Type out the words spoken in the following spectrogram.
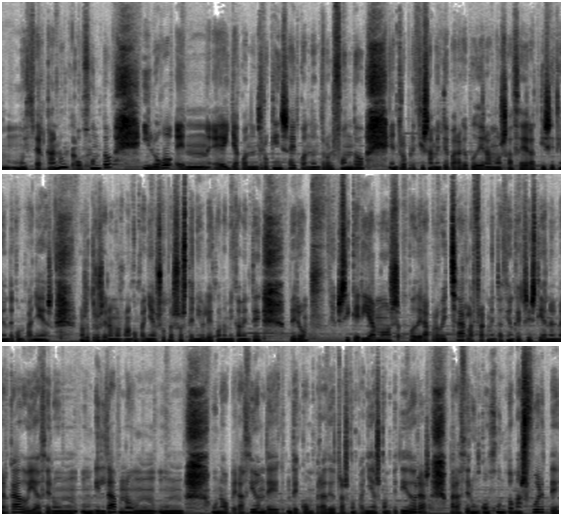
muy cercano, conjunto. Y luego, en, ya cuando entró Kinsight, cuando entró el fondo, entró precisamente para que pudiéramos hacer adquisición de compañías. Nosotros éramos una compañía súper sostenible económicamente, pero si queríamos poder aprovechar la fragmentación que existía en el mercado y hacer un, build-up, ¿no? una operación de, compra de otras compañías competidoras para hacer un conjunto más fuerte,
